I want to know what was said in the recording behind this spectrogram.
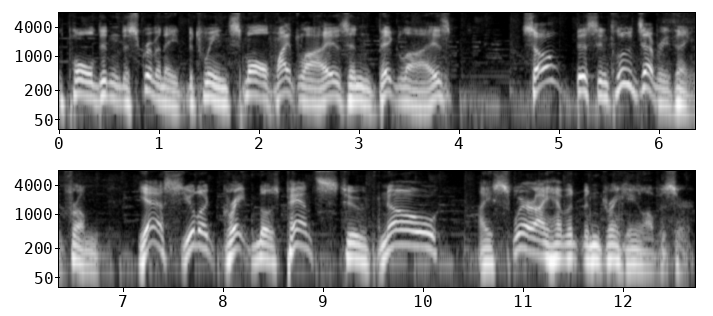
The poll didn't discriminate between small white lies and big lies. So, this includes everything from, yes, you look great in those pants, to, no, I swear I haven't been drinking, officer.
